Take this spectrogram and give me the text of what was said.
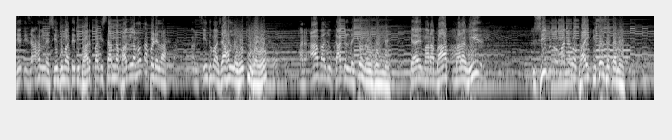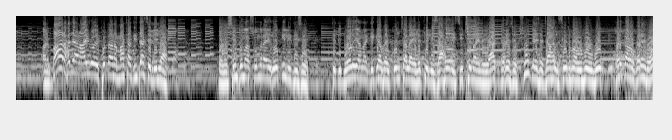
જેથી જાહલને સિંધમાં, તેથી ભારત પાકિસ્તાનના ભાગલા નહોતા પડેલા. અને સિંધમાં જાહલને રોકી ગયો અને આ બાજુ કાગળ લખ્યો નવગણને કે મારા બાપ, મારા વીર, જીભનો માનેલો ભાઈ કીધો છે તને. અને બાર હજાર આયરોએ પોતાના માથા દીધા છે લીલા. તો સિંધમાં સુમરાએ રોકી લીધી છે. તેથી ડોળિયાના ગીગાભાઈ કુંચાલાએ લખેલી જાહલની ચિઠ્ઠીમાં એને યાદ કરે છે. શું કહે છે? જાહલ સિંધમાં ઊભી ઊભી પડકારો કરે છે.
